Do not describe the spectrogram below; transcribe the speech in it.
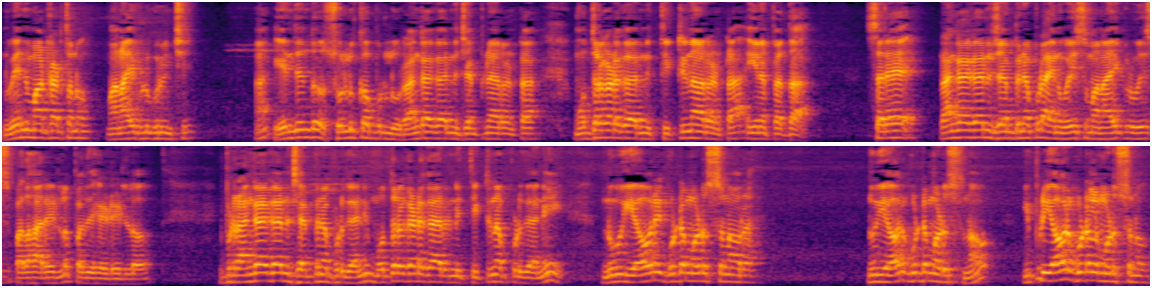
నువ్వేంది మాట్లాడుతున్నావు? మా నాయకుడి గురించి? ఏందేందో? సొల్లు కబుర్లు. రంగా గారిని చంపినారంట ముద్రగడ గారిని తిట్టినారంట ఈయన పెద్ద. సరే రంగా గారిని చంపినప్పుడు ఆయన వయసు మా నాయకుడి వయసు పదహారేళ్ళలో పదిహేడేళ్ళలో ఇప్పుడు రంగా గారిని చంపినప్పుడు కానీ ముద్రగడ గారిని తిట్టినప్పుడు కానీ నువ్వు ఎవరి గుడ్డ మడుస్తున్నావురా? నువ్వు ఎవరి గుడ్డ మడుస్తున్నావు? ఇప్పుడు ఎవరి గుడ్డలు మడుస్తున్నావు?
